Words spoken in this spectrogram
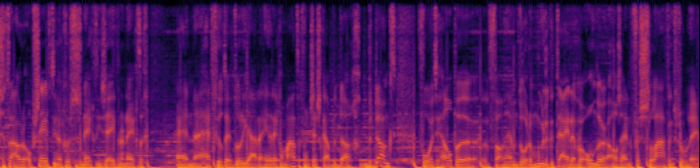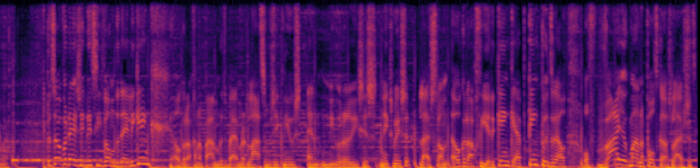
Ze trouwden op 17 augustus 1997. En eh, Hatfield heeft door de jaren heel regelmatig Francesca bedankt... voor het helpen van hem door de moeilijke tijden... waaronder al zijn verslavingsproblemen. Tot over deze editie van The Daily Kink. Elke dag een paar minuten bij met het laatste muzieknieuws en nieuwe releases. Niks missen? Luister dan elke dag via de Kink-app, kink.nl... of waar je ook maar naar podcast luistert.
